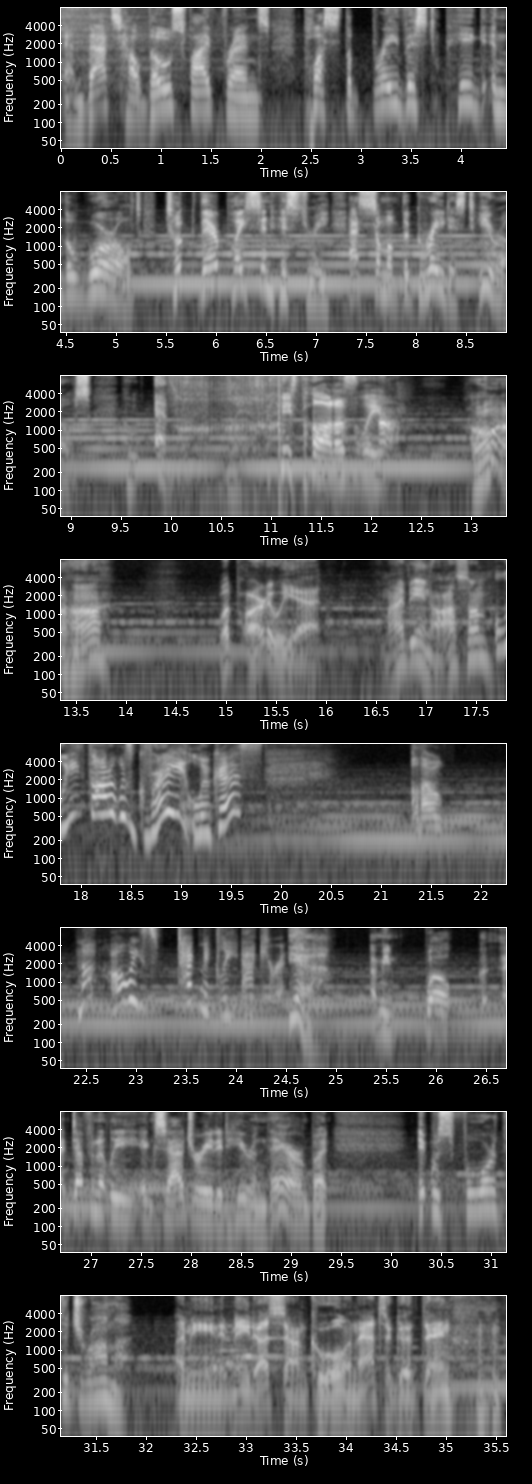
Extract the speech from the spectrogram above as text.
And that's how those five friends, plus the bravest pig in the world, took their place in history as some of the greatest heroes who ever lived. He's falling asleep. Oh, huh? What part are we at? Am I being awesome? We thought it was great, Lucas. Although, not always technically accurate. Yeah, I mean, well, I definitely exaggerated here and there, but it was for the drama. I mean, it made us sound cool, and that's a good thing.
